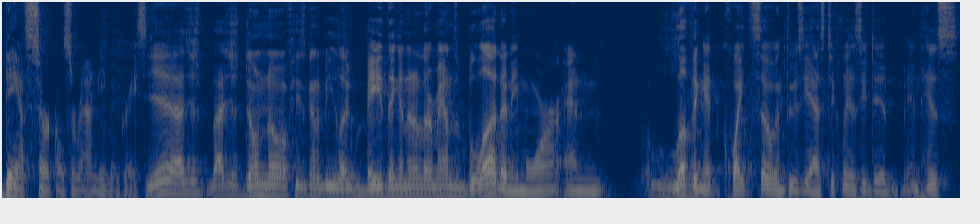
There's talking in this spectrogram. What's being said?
dance circles around Neiman Gracie. Yeah, I just I just don't know if he's going to be like bathing in another man's blood anymore and loving it quite so enthusiastically as he did in his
